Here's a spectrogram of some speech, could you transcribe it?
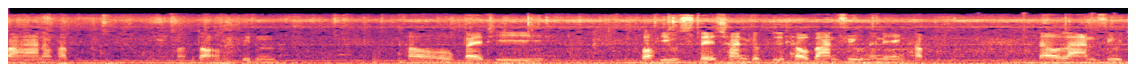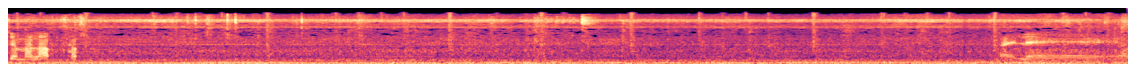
ฟ้านะครับ ก็ต่อขึ้นเข้าไปที่ Box Hill station ก็คือแถวบ้านฟิลนั่นเองครับ แล้วหลานฟิวจะมารับครับ ไปแล้ว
